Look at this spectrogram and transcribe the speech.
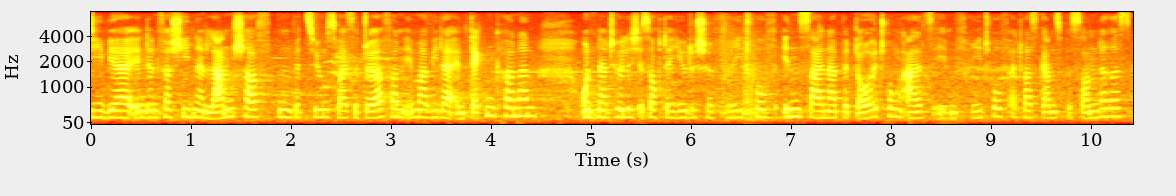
die wir in den verschiedenen Landschaften bzw. Dörfern immer wieder entdecken können. Und natürlich ist auch der jüdische Friedhof in seiner Bedeutung als eben Friedhof etwas ganz Besonderes.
